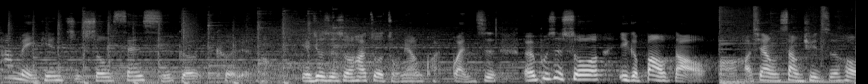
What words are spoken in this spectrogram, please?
他每天只收三十个客人，哈。也就是说，他做总量管管制，而不是说一个报道啊，好像上去之后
